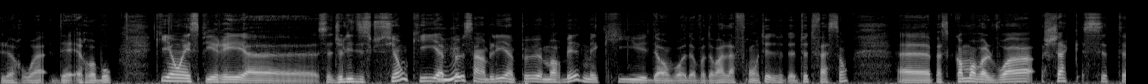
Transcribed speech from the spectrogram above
Leroy des robots, qui ont inspiré euh, cette jolie discussion qui euh, Mhm. peut sembler un peu morbide, mais qui on va, on va devoir l'affronter de, de toute façon. Parce que comme on va le voir, chaque site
